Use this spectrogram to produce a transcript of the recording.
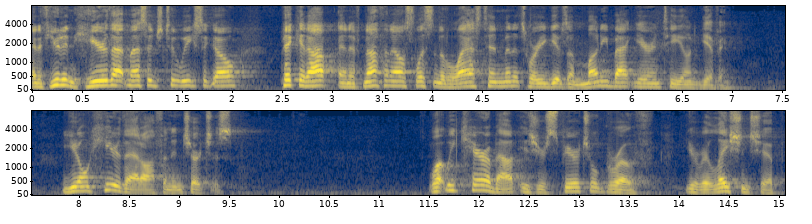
if you didn't hear that message two weeks ago, pick it up, and if nothing else, listen to the last 10 minutes where he gives a money back guarantee on giving. You don't hear that often in churches. What we care about is your spiritual growth, your relationship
